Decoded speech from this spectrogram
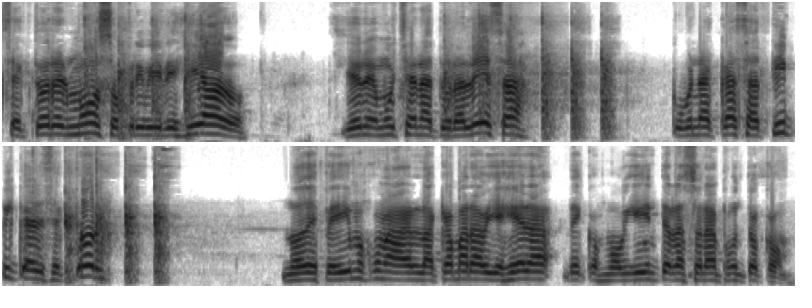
sector hermoso, privilegiado, lleno de mucha naturaleza, con una casa típica del sector. Nos despedimos con la cámara viajera de cosmoguiainternacional.com.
